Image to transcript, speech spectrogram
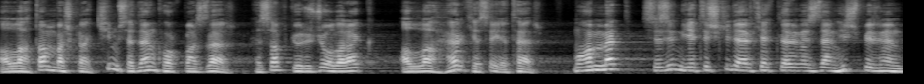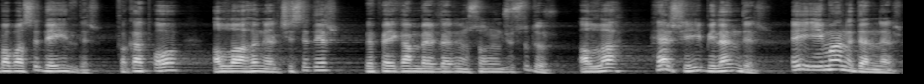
Allah'tan başka kimseden korkmazlar. Hesap görücü olarak Allah herkese yeter. Muhammed sizin yetişkin erkeklerinizden hiçbirinin babası değildir. Fakat o Allah'ın elçisidir ve peygamberlerin sonuncusudur. Allah her şeyi bilendir. Ey iman edenler!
